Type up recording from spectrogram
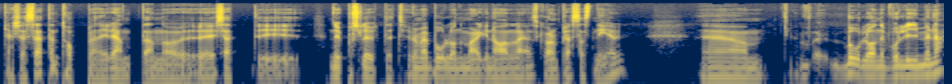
kanske ha sett en toppen i räntan och vi har ju sett i, nu på slutet hur de här bolånemarginalerna ska de pressas ner. Um, bolånevolymerna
